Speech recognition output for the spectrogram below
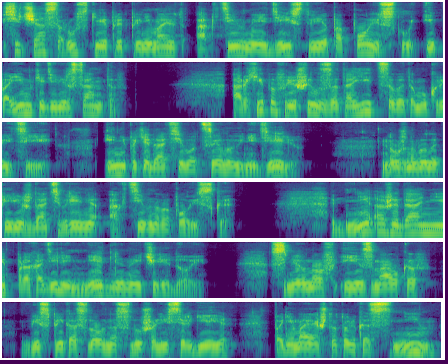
сейчас русские предпринимают активные действия по поиску и поимке диверсантов. Архипов решил затаиться в этом укрытии и не покидать его целую неделю. Нужно было переждать время активного поиска. Дни ожидания проходили медленной чередой. Смирнов и Измалков беспрекословно слушали Сергея, понимая, что только с ним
